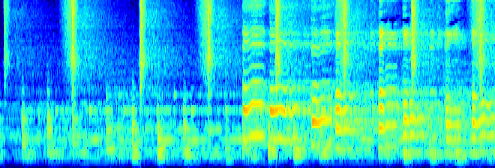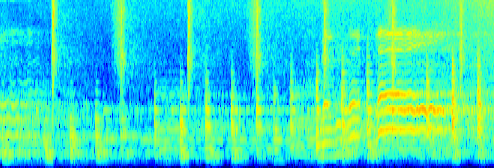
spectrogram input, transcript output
Oh, oh, oh. oh, oh.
